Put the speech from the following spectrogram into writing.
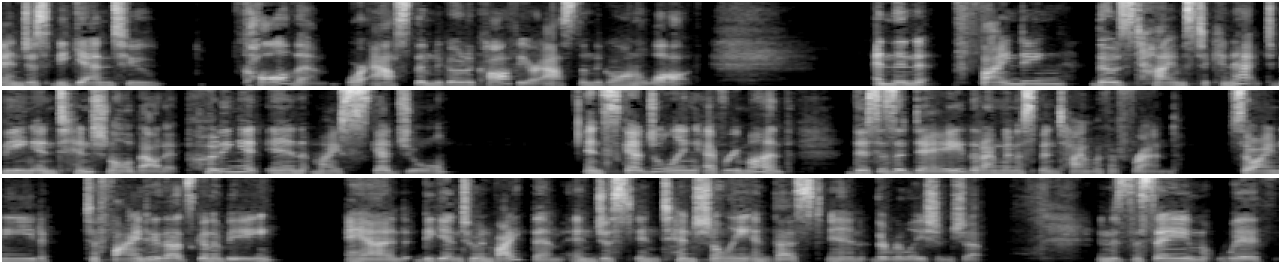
and just begin to call them or ask them to go to coffee or ask them to go on a walk. And then finding those times to connect, being intentional about it, putting it in my schedule and scheduling every month this is a day that I'm going to spend time with a friend. So I need to find who that's going to be and begin to invite them and just intentionally invest in the relationship. And it's the same with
